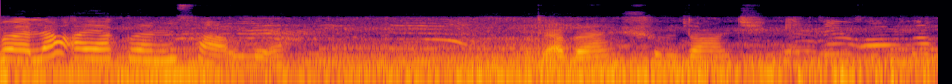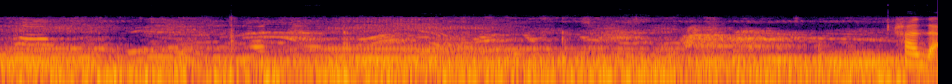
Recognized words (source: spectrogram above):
Böyle ayaklarını sallıyor. Ya ben şuradan çekeyim. Hadi.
